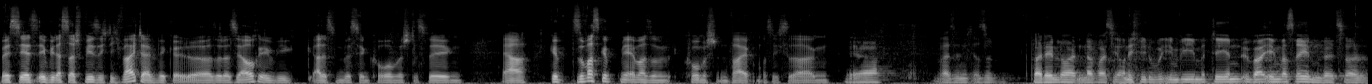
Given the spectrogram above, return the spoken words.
willst du jetzt irgendwie, dass das Spiel sich nicht weiterentwickelt oder so, das ist ja auch irgendwie alles ein bisschen komisch, deswegen ja, gibt, sowas gibt mir immer so einen komischen Vibe, muss ich sagen. Ja, weiß ich nicht. Also bei den Leuten, da weiß ich auch nicht, wie du irgendwie mit denen über irgendwas reden willst. Weil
